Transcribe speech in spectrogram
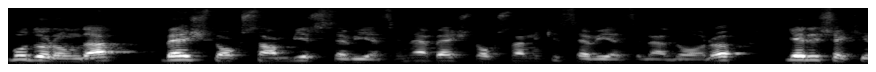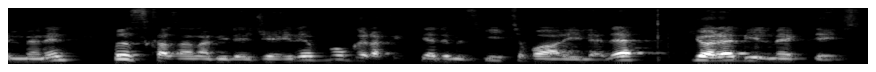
bu durumda 5.91 seviyesine 5.92 seviyesine doğru geri çekilmenin hız kazanabileceğini bu grafiklerimiz itibariyle de görebilmekteyiz.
